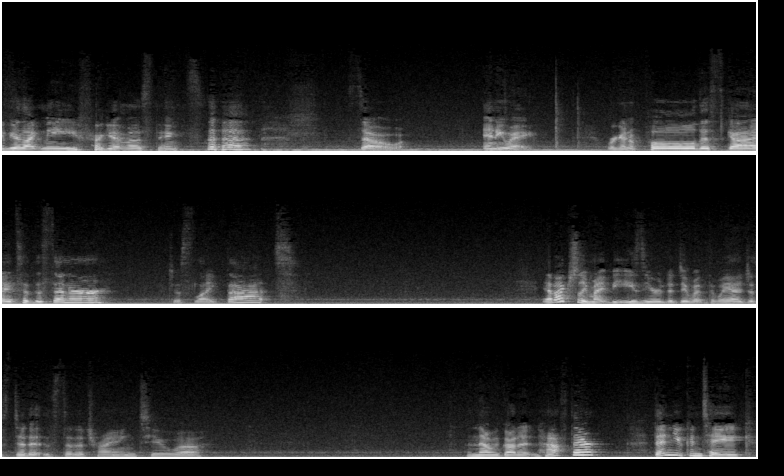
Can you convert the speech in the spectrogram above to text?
if you're like me, you forget most things. so, anyway, we're gonna pull this guy to the center, just like that. It actually might be easier to do it the way I just did it instead of trying to, uh... and now we've got it in half there. Then you can take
